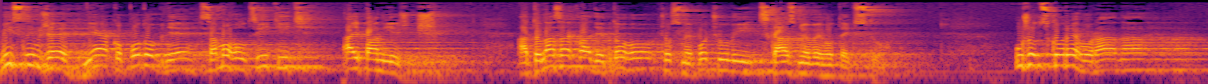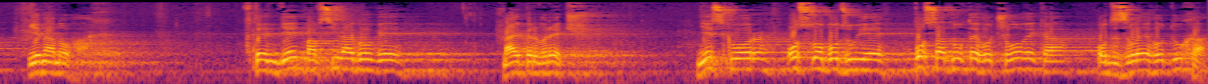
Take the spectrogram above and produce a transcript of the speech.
Myslím, že nejako podobne sa mohol cítiť aj pán Ježiš. A to na základe toho, čo sme počuli z kázňového textu. Už od skorého rána je na nohách. V ten deň má v synagóge najprv reč. Neskôr oslobodzuje posadnutého človeka od zlého ducha.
